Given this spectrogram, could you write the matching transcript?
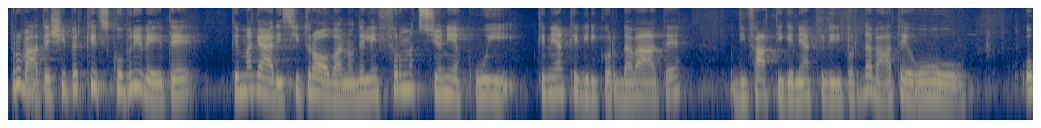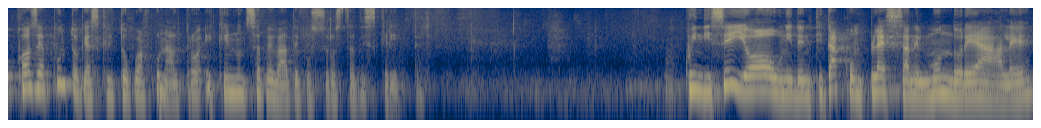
Provateci perché scoprirete che magari si trovano delle informazioni a cui che neanche vi ricordavate, di fatti che neanche vi ricordavate o, o cose appunto che ha scritto qualcun altro e che non sapevate fossero state scritte. Quindi se io ho un'identità complessa nel mondo reale,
